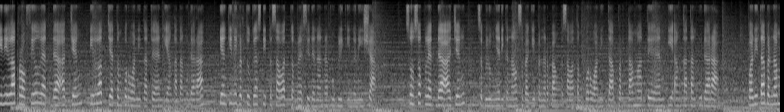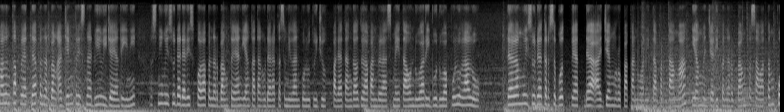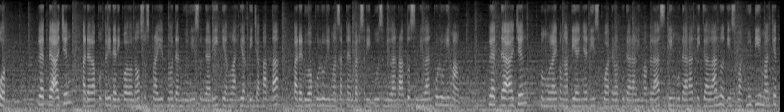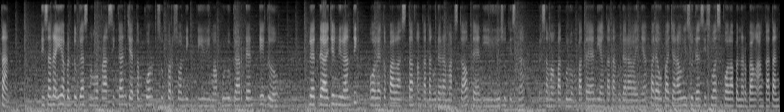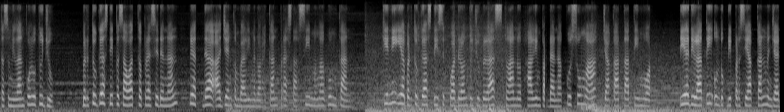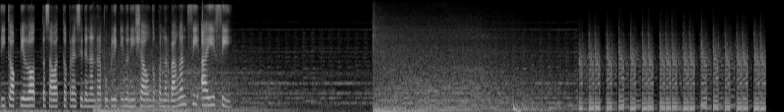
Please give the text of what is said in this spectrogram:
Inilah profil Letda Ajeng, pilot jet tempur wanita TNI Angkatan Udara, yang kini bertugas di pesawat kepresidenan Republik Indonesia. Sosok Letda Ajeng sebelumnya dikenal sebagai penerbang pesawat tempur wanita pertama TNI Angkatan Udara. Wanita bernama lengkap Letda Penerbang Ajeng Trisna Dwi Wijayanti ini resmi wisuda dari Sekolah Penerbang TNI Angkatan Udara ke-97 pada tanggal 18 Mei tahun 2020 lalu. Dalam wisuda tersebut, Letda Ajeng merupakan wanita pertama yang menjadi penerbang pesawat tempur. Letda Ajeng adalah putri dari Kolonel Susprayitno dan Willy Sundari yang lahir di Jakarta pada 25 September 1995. Letda Ajeng memulai pengabdiannya di Skuadron Udara 15 Wing Udara 3 Lanut Iswahyudi Magetan. Di sana ia bertugas mengoperasikan jet tempur supersonik T-50 Garden Eagle Letda Ajeng dilantik oleh Kepala Staf Angkatan Udara Marskal TNI Yusutisna bersama 44 TNI Angkatan Udara lainnya pada upacara wisuda siswa Sekolah Penerbang Angkatan ke-97. Bertugas di pesawat kepresidenan, Letda Ajeng kembali menorehkan prestasi mengagumkan. Kini ia bertugas di Skuadron 17 Lanut Halim Perdana Kusuma, Jakarta Timur. Dia dilatih untuk dipersiapkan menjadi pilot pesawat kepresidenan Republik Indonesia untuk penerbangan VIV.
